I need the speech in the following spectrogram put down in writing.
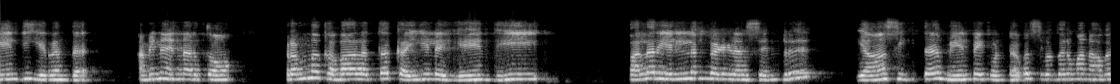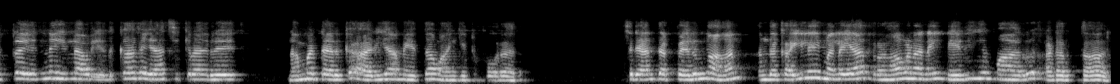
ஏந்தி இறந்த அப்படின்னா என்ன அர்த்தம்? பிரம்ம கபாலத்தை கையில ஏந்தி பலர் இல்லங்கள்ல சென்று யாசித்த மேன்மை கொண்டவர் சிவபெருமான். அவர்கிட்ட என்ன இல்லை? அவர் எதுக்காக யாசிக்கிறாரு? நம்மகிட்ட இருக்க அறியாமையத்தான் வாங்கிட்டு போறாரு. சரி அந்த பெருமான் அந்த கைலை மலையால் ராவணனை நெறியுமாறு அடர்த்தார்.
